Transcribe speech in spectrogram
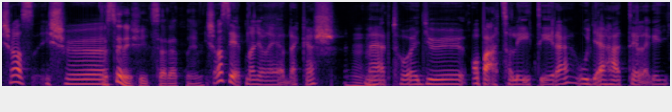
És az, és, Ezt én is így szeretném. és azért nagyon érdekes, uh-huh. mert hogy ő apáca létére, ugye hát tényleg egy,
